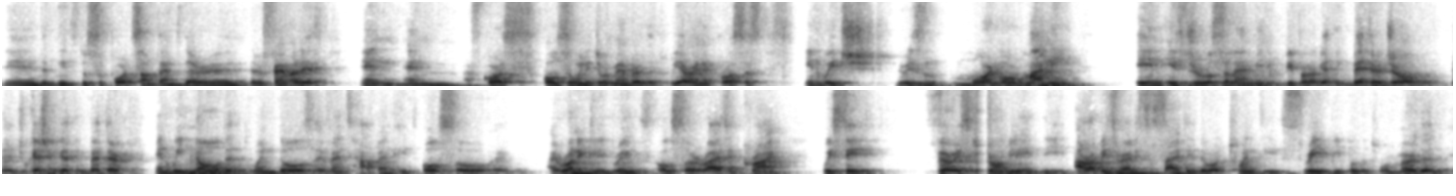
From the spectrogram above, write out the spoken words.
that needs to support sometimes their uh, their families. And, and of course, also we need to remember that we are in a process in which there is more and more money in East Jerusalem, meaning people are getting better jobs, the education getting better, and we know that when those events happen, it also, uh, ironically, brings also a rise in crime. We see it very strongly in the Arab Israeli society. There were 23 people that were murdered uh,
